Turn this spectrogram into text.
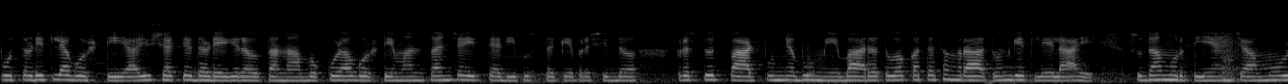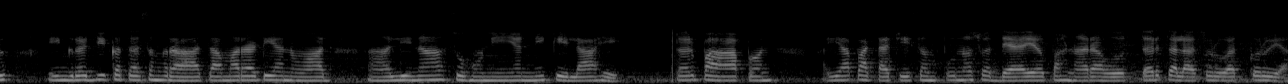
पोतडीतल्या गोष्टी आयुष्याचे धडे गिरवताना बकुळा गोष्टी माणसांच्या इत्यादी पुस्तके प्रसिद्ध प्रस्तुत पाठ पुण्यभूमी भारत व कथासंग्रहातून घेतलेला आहे. सुधा मूर्ती यांच्या मूळ इंग्रजी कथासंग्रहाचा मराठी अनुवाद लीना सोहोनी यांनी केला आहे. तर पहा आपण या पाठाची संपूर्ण स्वाध्याय पाहणार आहोत. तर चला सुरुवात करूया.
